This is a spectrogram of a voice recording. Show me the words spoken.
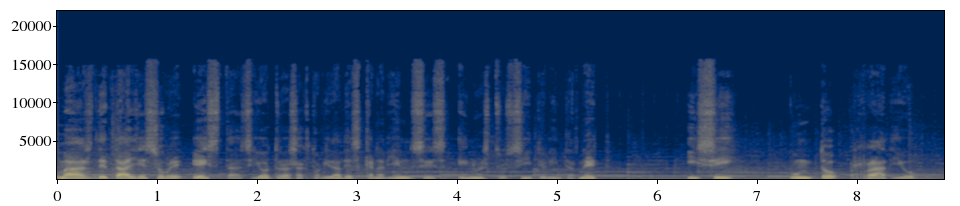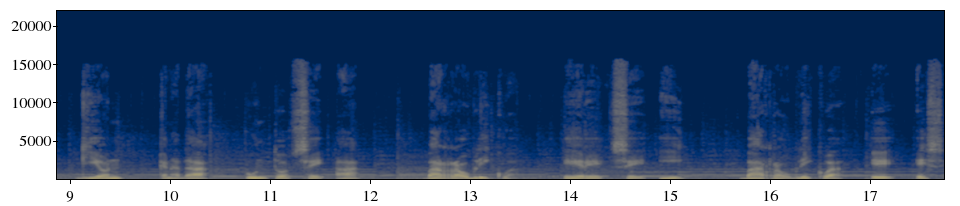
Más detalles sobre estas y otras actualidades canadienses en nuestro sitio de internet ici.radio-canadá.ca barra oblicua RCI barra oblicua ES.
